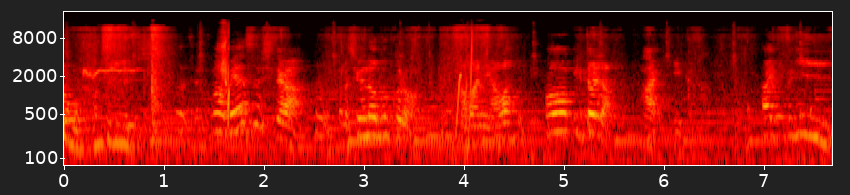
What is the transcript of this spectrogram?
日も完璧です。まあ目安としては、この収納袋の幅に合わせて。おーぴったりだ。はい、いいかな。はい。次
